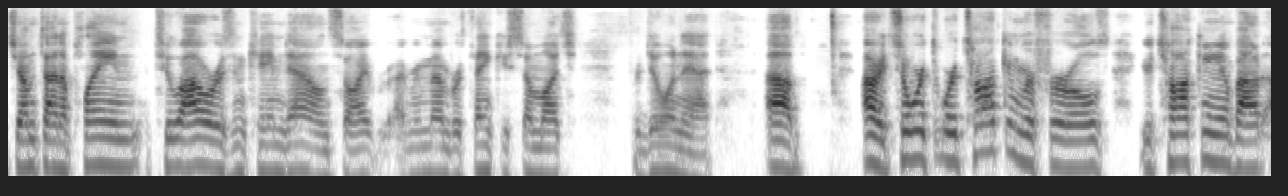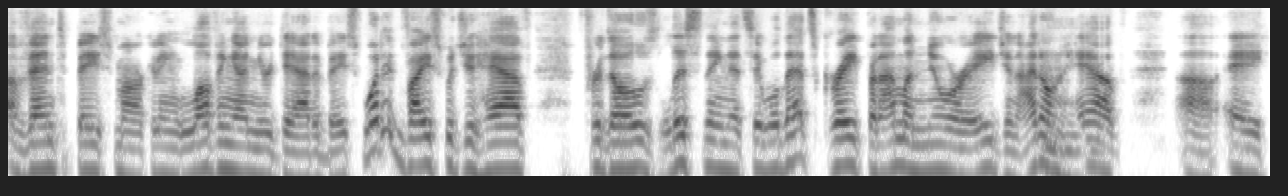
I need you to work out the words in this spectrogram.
jumped on a plane two hours and came down. So I, I remember. Thank you so much for doing that. All right, so we're we're talking referrals. You're talking about event-based marketing, loving on your database. What advice would you have for those listening that say, "Well, that's great, but I'm a newer agent. I don't mm-hmm. have uh, a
